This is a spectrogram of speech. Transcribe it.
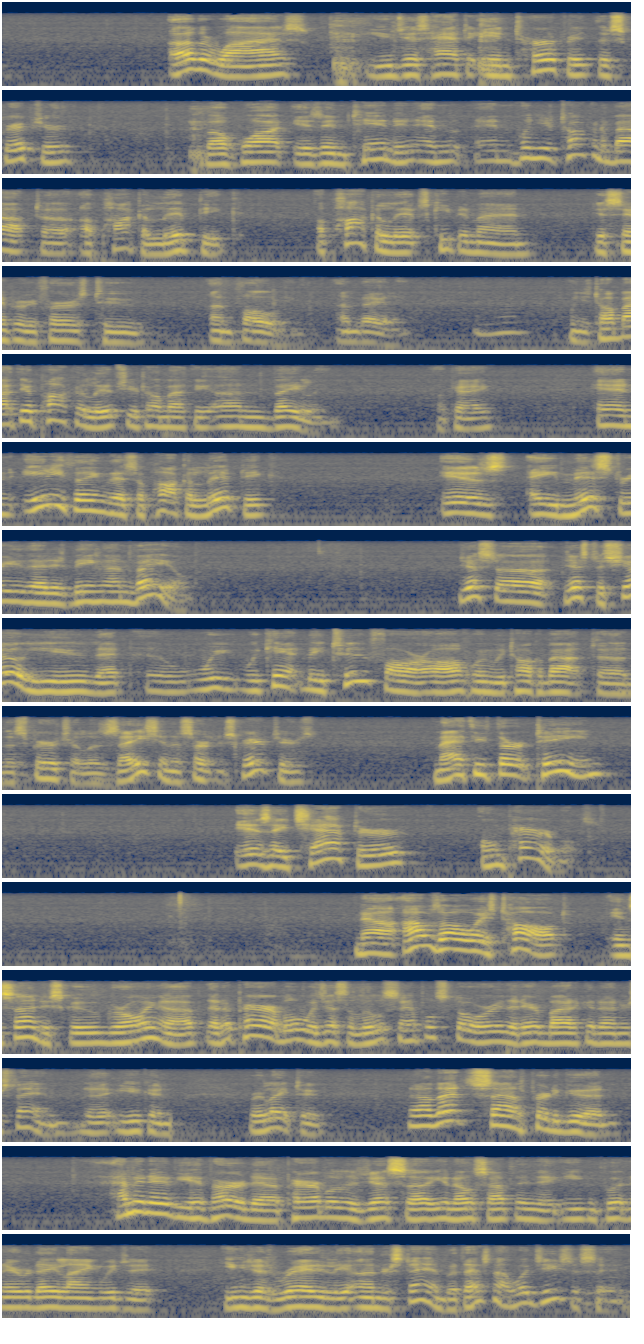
Otherwise you just have to interpret the scripture by what is intended. And and when you're talking about uh, apocalyptic apocalypse keep in mind just simply refers to unfolding unveiling. When you talk about the apocalypse you're talking about the unveiling okay? And anything that's apocalyptic is a mystery that is being unveiled. Just uh, just to show you that uh, we we can't be too far off when we talk about uh, the spiritualization of certain scriptures. Matthew 13 is a chapter on parables. Now, I was always taught in Sunday school growing up that a parable was just a little simple story that everybody could understand, that you can relate to. Now, that sounds pretty good. How many of you have heard a parable is just uh, you know something that you can put in everyday language that you can just readily understand? But that's not what Jesus said.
